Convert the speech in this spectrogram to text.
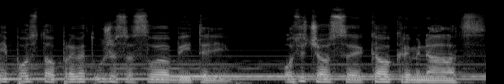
Je postao predmet užasa svoje obitelji. Osjećao se kao kriminalac.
